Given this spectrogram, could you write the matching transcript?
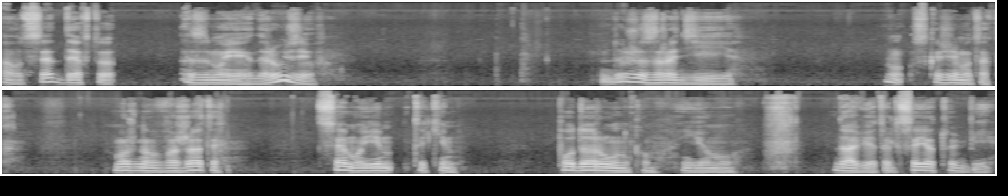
А оце дехто з моїх друзів дуже зрадіє. Ну, скажімо так, можна вважати це моїм таким подарунком йому. Да, Віталь, це я тобі.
